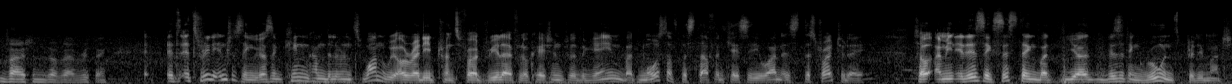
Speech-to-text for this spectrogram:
versions of everything. It's, it's really interesting because in Kingdom Come Deliverance 1 we already transferred real life location to the game, but most of the stuff in KCD 1 is destroyed today. So, I mean, it is existing, but you're visiting ruins pretty much.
